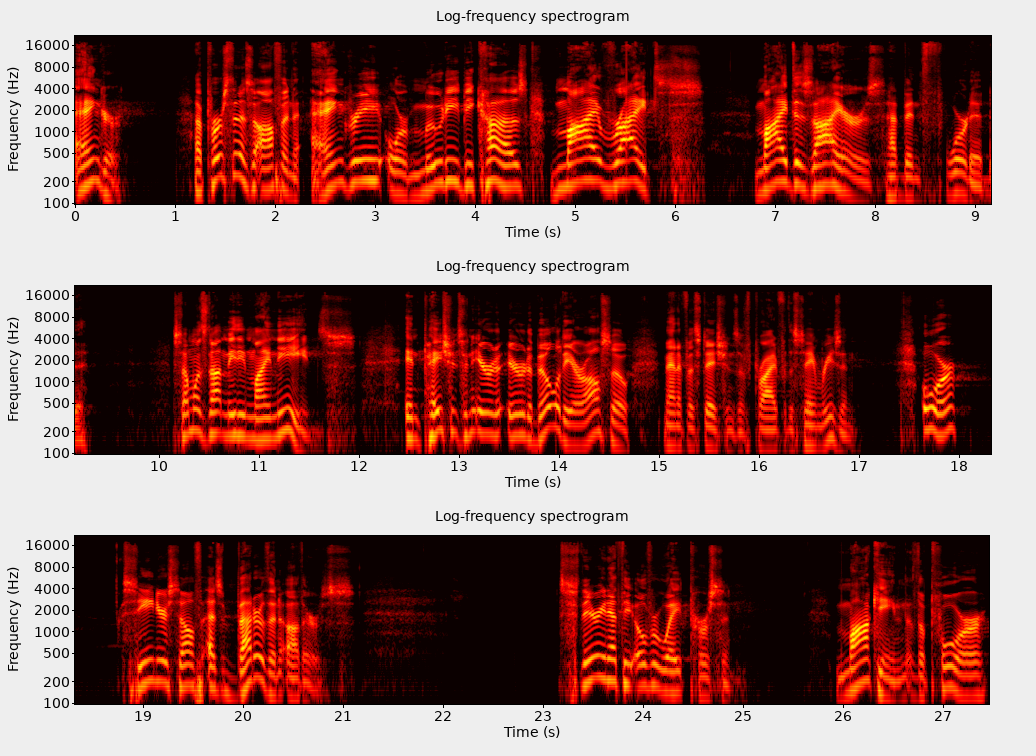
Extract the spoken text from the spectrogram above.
Anger. A person is often angry or moody because my rights, my desires have been thwarted. Someone's not meeting my needs. Impatience and irritability are also manifestations of pride for the same reason. Or seeing yourself as better than others, sneering at the overweight person, mocking the poor,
